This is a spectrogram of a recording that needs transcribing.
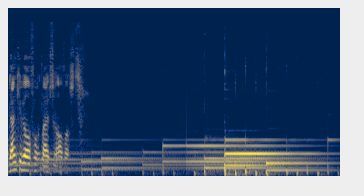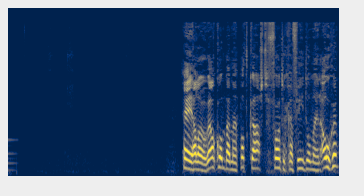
dankjewel voor het luisteren alvast. Hey, hallo, welkom bij mijn podcast Fotografie door mijn ogen.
